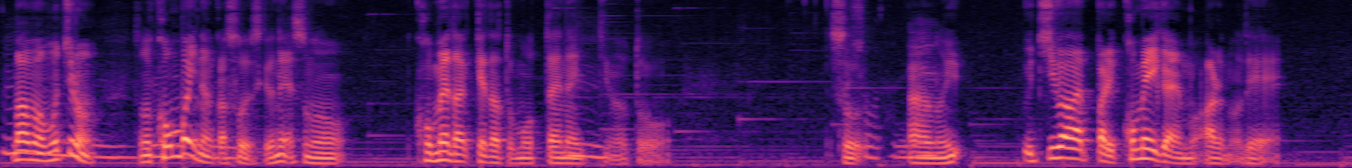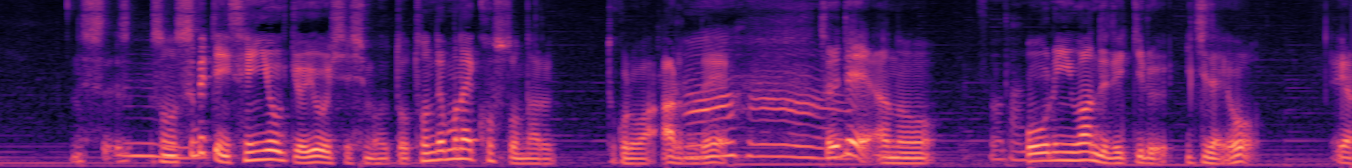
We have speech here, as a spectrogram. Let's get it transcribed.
まあまあもちろんそのコンバインなんかそうですけどねその米だけだともったいないっていうのと、そうあのいうちはやっぱり米以外もあるのでその全てに専用機を用意してしまうととんでもないコストになるところはあるので。でそれであのそうだオーね。ルインワンでできる1台を選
